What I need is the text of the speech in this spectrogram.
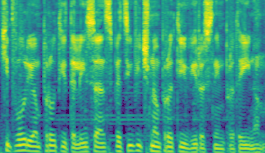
ki tvorijo proti telesa specifično proti virusnim proteinom.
